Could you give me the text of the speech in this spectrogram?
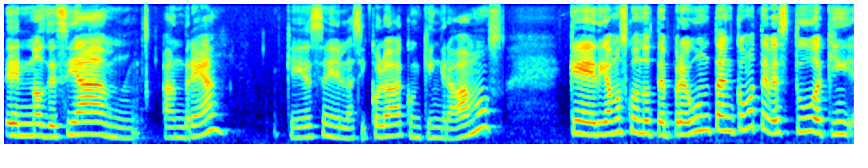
Eh, nos decía mm, Andrea, que es eh, la psicóloga con quien grabamos, que digamos cuando te preguntan cómo te ves tú aquí,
